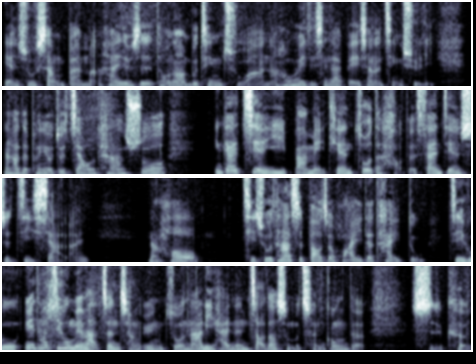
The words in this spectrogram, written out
脸书上班嘛，他就是头脑很不清楚啊，然后会一直陷在悲伤的情绪里。那他的朋友就教他说，应该建议把每天做得好的三件事记下来。然后起初他是抱着怀疑的态度，几乎因为他几乎没法正常运作，哪里还能找到什么成功的时刻？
